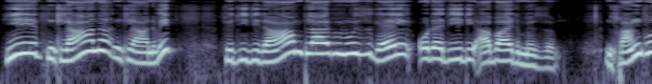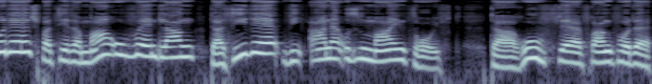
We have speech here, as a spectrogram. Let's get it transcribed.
Hier jetzt ein kleiner, ein kleiner Witz für die, die daheim bleiben müssen, gell, oder die, die arbeiten müssen. Ein Frankfurter spaziert am Maarufer entlang, da sieht er, wie einer aus dem Main säuft. Da ruft der Frankfurter,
